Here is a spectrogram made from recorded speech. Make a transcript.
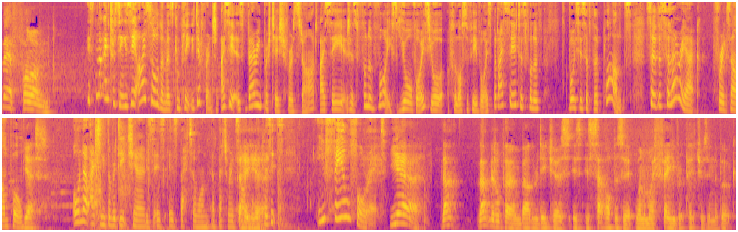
they're fun. Isn't that interesting? You see, I saw them as completely different. I see it as very British for a start. I see it as full of voice, your voice, your philosophy voice, but I see it as full of voices of the plants. So the celeriac for example. Yes. Or no, actually, the radicchio is, is, is better one, a better example uh, yeah. because it's you feel for it. Yeah, that that little poem about the radicchio is, is, is sat opposite one of my favourite pictures in the book,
